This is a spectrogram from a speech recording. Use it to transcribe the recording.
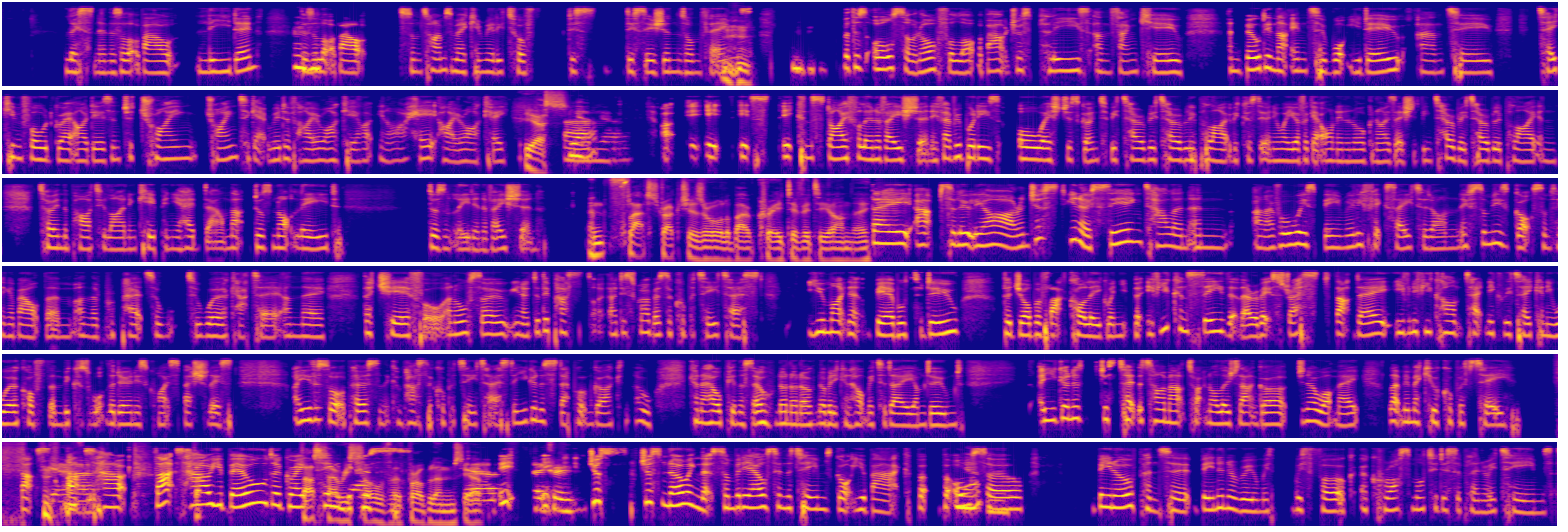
listening there's a lot about leading mm-hmm. there's a mm-hmm. lot about sometimes making really tough dis- decisions on things mm-hmm. But there's also an awful lot about just please and thank you and building that into what you do and to taking forward great ideas and to trying trying to get rid of hierarchy. I, you know, I hate hierarchy. Yes. Um, yeah. it, it it's it can stifle innovation if everybody's always just going to be terribly terribly polite because the only way you ever get on in an organisation is being terribly terribly polite and toeing the party line and keeping your head down. That does not lead doesn't lead innovation. And flat structures are all about creativity, aren't they? They absolutely are. And just, you know, seeing talent and and I've always been really fixated on if somebody's got something about them and they're prepared to to work at it and they they're cheerful. And also you know do they pass I describe it as a cup of tea test. You might not be able to do the job of that colleague when you but if you can see that they're a bit stressed that day even if you can't technically take any work off them because what they're doing is quite specialist are you the sort of person that can pass the cup of tea test? Are you going to step up and go I can, oh can i help you? And they say oh no no no nobody can help me today. I'm doomed are you going to just take the time out to acknowledge that and go do you know what mate let me make you a cup of tea that's yeah. that's how that's how you build a great that's team. how we yes. solve the problems. Yeah, yeah it, so true. It, just just knowing that somebody else in the team's got your back, but but also yeah. being open to being in a room with with folk across multidisciplinary teams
